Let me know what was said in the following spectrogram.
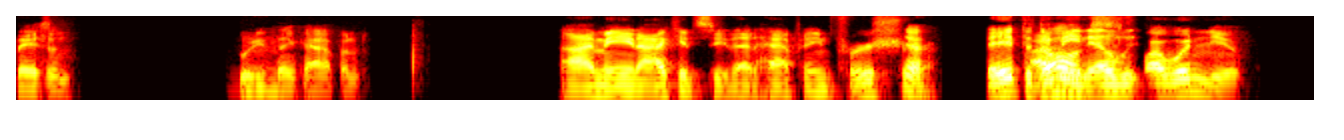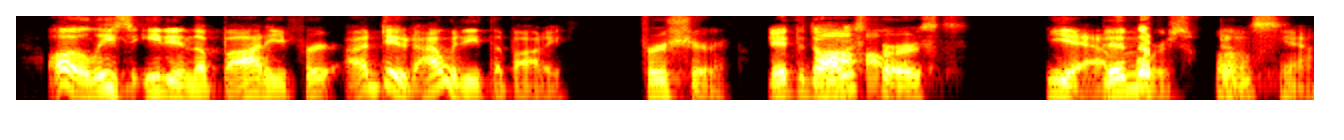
Mason, what do you Mm. think happened? I mean, I could see that happening for sure. They ate the dogs. I mean, le- Why wouldn't you? Oh, at least eating the body for, uh, dude. I would eat the body for sure. They ate the dogs Uh, first. Yeah, Then of the course. Well, yeah,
